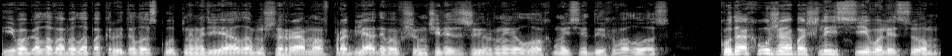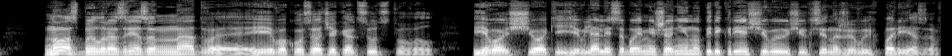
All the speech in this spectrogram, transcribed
Его голова была покрыта лоскутным одеялом шрамов, проглядывавшим через жирные лохмы седых волос. Куда хуже обошлись с его лицом. Нос был разрезан надвое, и его кусочек отсутствовал. Его щеки являли собой мешанину перекрещивающихся ножевых порезов.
